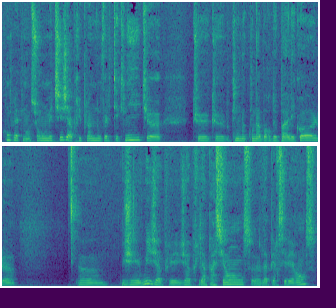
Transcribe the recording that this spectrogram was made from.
complètement. Sur mon métier, j'ai appris plein de nouvelles techniques que qu'on n'aborde pas à l'école. J'ai, oui, j'ai appris, j'ai appris la patience, euh, la persévérance.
